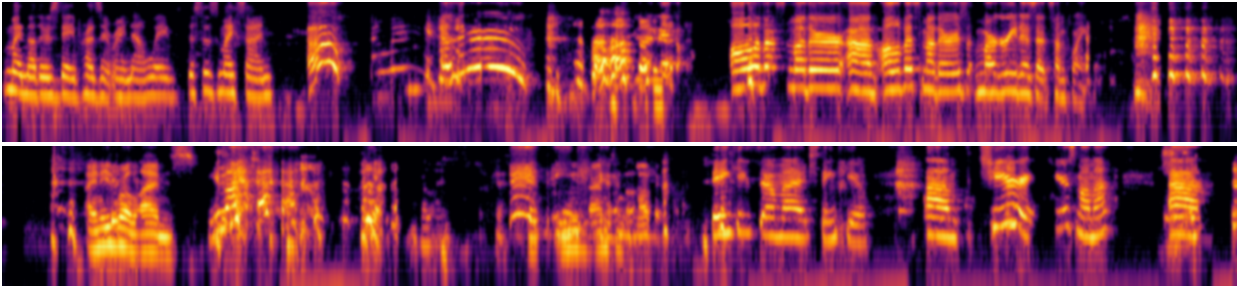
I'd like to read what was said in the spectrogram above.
my mother's day present right now wave this is my son Oh, hello. Make all of us mother um, all of us mothers margaritas at some point I need more limes. You might- Okay. Thank We need you. limes and. Thank you so much thank you um, cheers cheers mama um,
